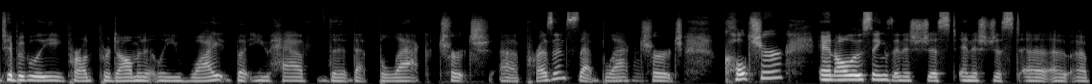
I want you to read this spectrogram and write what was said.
typically pro- predominantly white but you have the that black church uh, presence that black mm-hmm. church culture and all those things. And it's just and it's just a, a, a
